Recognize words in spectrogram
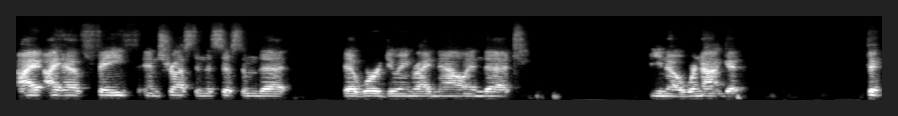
I, I have faith and trust in the system that that we're doing right now, and that you know we're not good. The,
